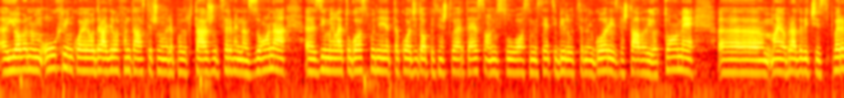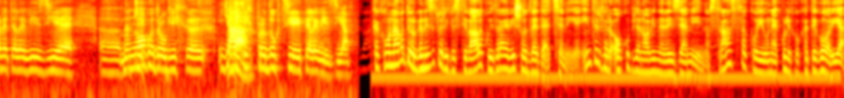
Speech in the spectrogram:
e, Jovanom Uhrin koja je odradila fantastičnu reportažu Crvena zona. E, zima i leto gospodnje je takođe dopisništvo RTS-a. Oni su osam meseci bili u Crnoj Gori, izveštavali o tome. Maja Obradović iz prve televizije, znači, mnogo drugih jakih da. produkcija i televizija. Kako navode organizatori festivala koji traje više od dve decenije, Interfer okuplja novinare iz zemlje i inostranstva koji u nekoliko kategorija,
